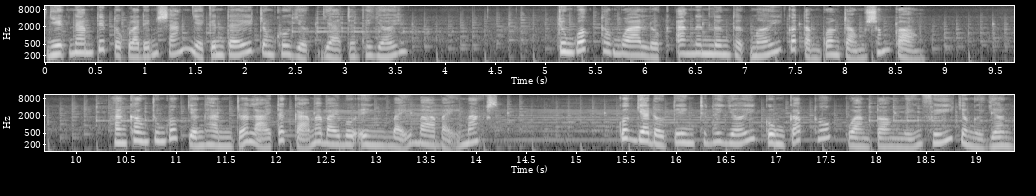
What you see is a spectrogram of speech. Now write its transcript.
Việt Nam tiếp tục là điểm sáng về kinh tế trong khu vực và trên thế giới. Trung Quốc thông qua luật an ninh lương thực mới có tầm quan trọng sống còn. Hàng không Trung Quốc vận hành trở lại tất cả máy bay Boeing 737 MAX quốc gia đầu tiên trên thế giới cung cấp thuốc hoàn toàn miễn phí cho người dân.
